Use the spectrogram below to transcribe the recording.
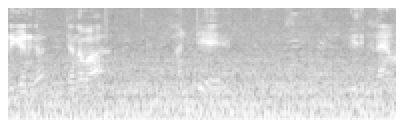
అడిగాడుగా తినవా? అంటే ఇది ప్రేమ.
